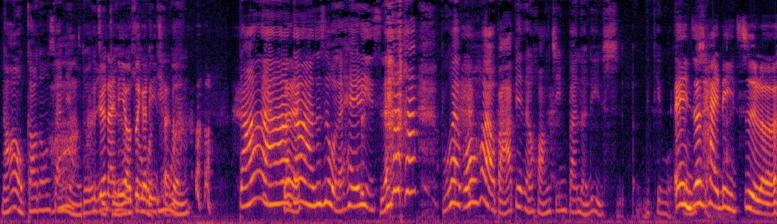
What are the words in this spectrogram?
然后我高中三年我都原来你有这个英文。当然啊，当然，这是我的黑历史，不会不会，后来我把它变成黄金般的历史了。你听我，哎、欸，你这太励志了，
